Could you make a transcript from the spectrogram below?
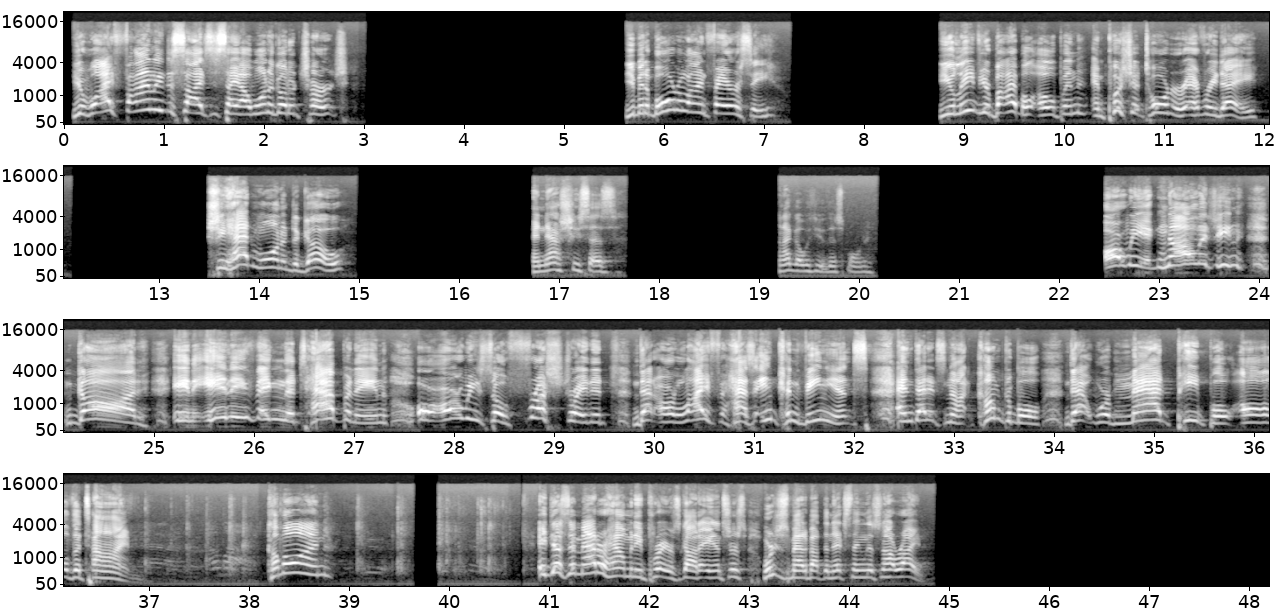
Your wife finally decides to say, I want to go to church. You've been a borderline Pharisee. You leave your Bible open and push it toward her every day. She hadn't wanted to go. And now she says, Can I go with you this morning? Are we acknowledging God in anything that's happening, or are we so frustrated that our life has inconvenience and that it's not comfortable that we're mad people all the time? Come on. It doesn't matter how many prayers God answers, we're just mad about the next thing that's not right.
